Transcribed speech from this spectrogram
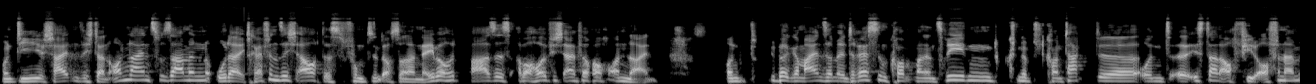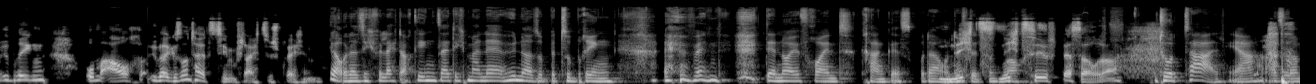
Und die schalten sich dann online zusammen oder treffen sich auch. Das funktioniert auf so einer Neighborhood-Basis, aber häufig einfach auch online. Und über gemeinsame Interessen kommt man ins Reden, knüpft Kontakte und äh, ist dann auch viel offener im Übrigen, um auch über Gesundheitsthemen vielleicht zu sprechen. Ja, oder sich vielleicht auch gegenseitig mal eine Hühnersuppe zu bringen, wenn der neue Freund krank ist oder Nichts, nichts hilft besser, oder? Total, ja. Also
